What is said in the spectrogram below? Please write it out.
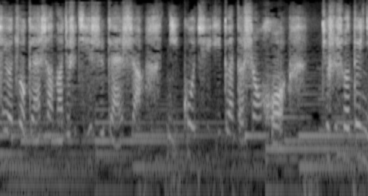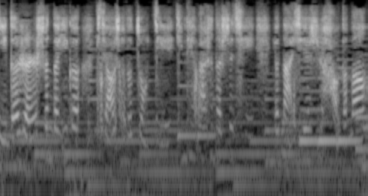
还有做感想呢，就是及时感想你过去一段的生活，就是说对你的人生的一个小小的总结。今天发生的事情有哪些是好的呢？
